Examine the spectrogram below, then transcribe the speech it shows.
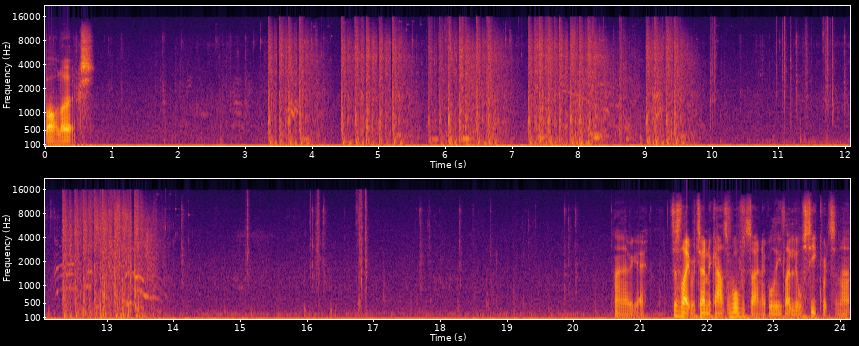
Bollocks. Oh, there we go. Just like Return to Castle Wolfenstein, like all these like little secrets and that.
